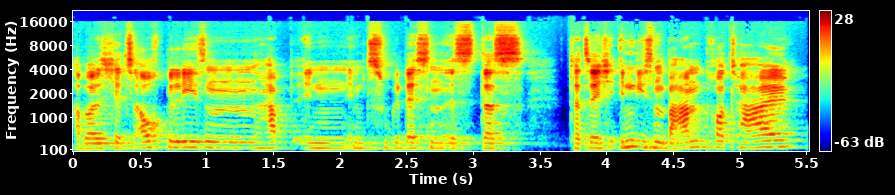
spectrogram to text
Aber was ich jetzt auch gelesen habe im Zuge dessen ist, dass tatsächlich in diesem Bahnportal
